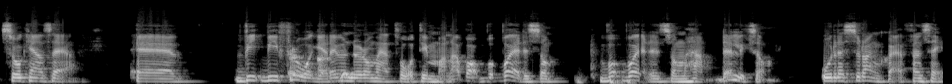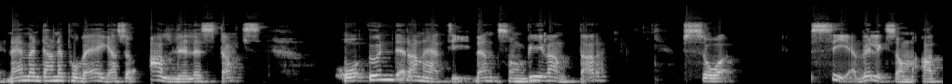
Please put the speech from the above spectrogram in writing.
Så kan jag säga. Eh, vi, vi frågade under de här två timmarna, vad, vad, är, det som, vad, vad är det som händer liksom? Och restaurangchefen säger, nej men den är på väg, alltså alldeles strax. Och under den här tiden som vi väntar så ser vi liksom att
